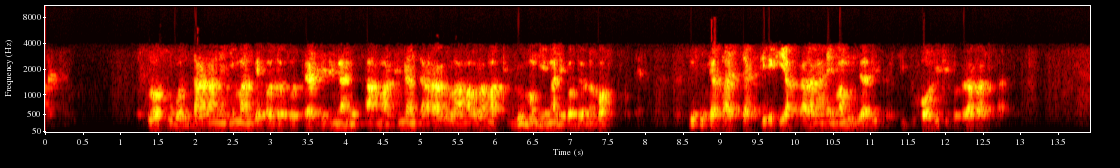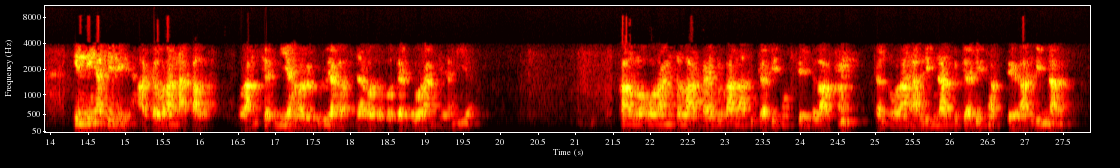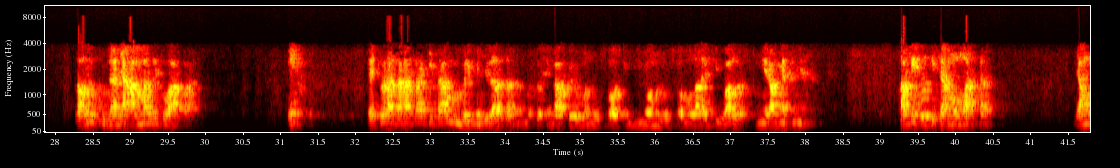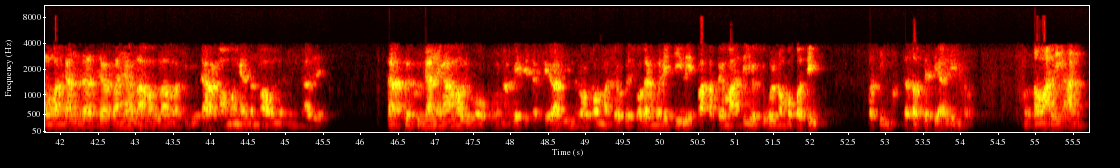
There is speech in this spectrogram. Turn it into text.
Kalau suwun carane iman be kodok kodok jenengan sama dengan cara ulama-ulama dulu mengimani kodok nopo. Itu sudah saya cek di Ikhya karangannya Imam Ghazali terus di Bukhari di beberapa kitab. Intinya gini, ada orang nakal, orang jahmiyah, kalau dulu ya nggak bisa kodok itu orang jahmiyah. Kalau orang celaka itu karena sudah ditakdir celaka dan orang ahli nar sudah ditakdir ahli nar, lalu gunanya amal itu apa? Ya, itu rata-rata kita memberi penjelasan, untuk sing kafir menuso, sing dino menuso, mulai diwales, pengiram metenya. Tapi itu tidak memuaskan. Yang memuaskan adalah jawabannya ulama-ulama itu cara ngomong ya mau misalnya Tak kegunaan yang amal itu apa? Nanti kita kira di neraka, masih obes oleh mulai cilik, pas sampai mati, ya suul nopo poti, poti tetap jadi ahli neraka. Atau walian,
